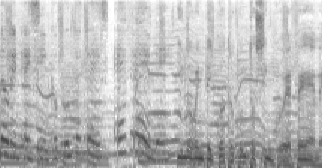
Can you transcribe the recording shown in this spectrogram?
...95.3 FM... y 94.5 FM.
